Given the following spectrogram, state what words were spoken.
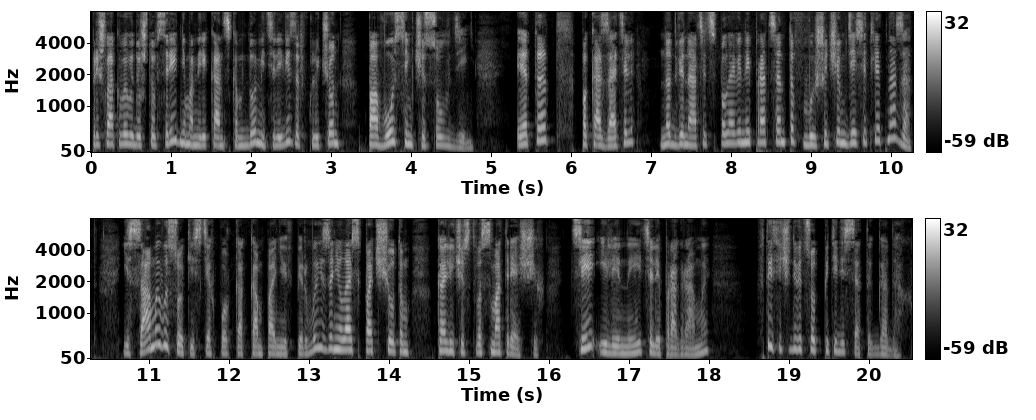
пришла к выводу, что в среднем американском доме телевизор включен по 8 часов в день. Этот показатель на 12,5% выше, чем 10 лет назад, и самый высокий с тех пор, как компания впервые занялась подсчетом количества смотрящих те или иные телепрограммы в 1950-х годах.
